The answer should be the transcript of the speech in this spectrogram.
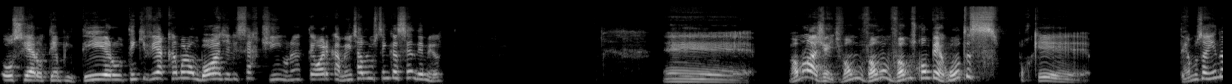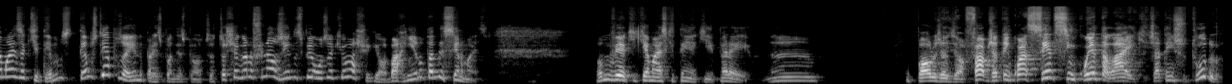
ou se era o tempo inteiro. Tem que ver a câmera on-board ali certinho, né? Teoricamente, a luz tem que acender mesmo. É... Vamos lá, gente. Vamos, vamos, vamos com perguntas, porque temos ainda mais aqui. Temos, temos tempos ainda para responder as perguntas. Eu estou chegando no finalzinho das perguntas aqui, eu acho que a barrinha não está descendo mais. Vamos ver aqui o que mais que tem aqui. Peraí. Hum... O Paulo já dizia, Fábio, já tem quase 150 likes, já tem isso tudo?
